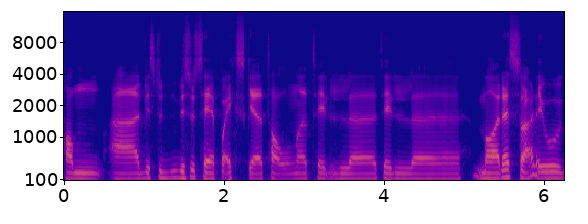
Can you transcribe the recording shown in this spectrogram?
han er Hvis du, hvis du ser på XG-tallene til, eh, til uh, Mares, så er det jo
